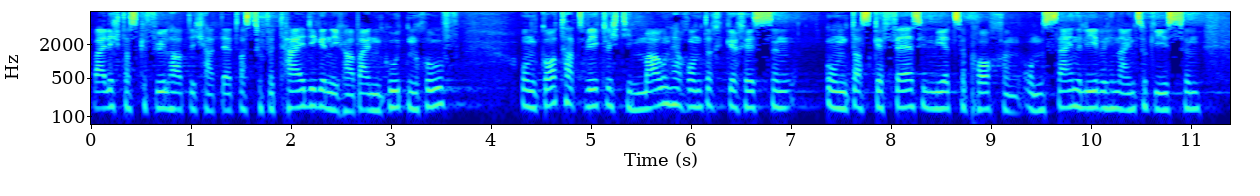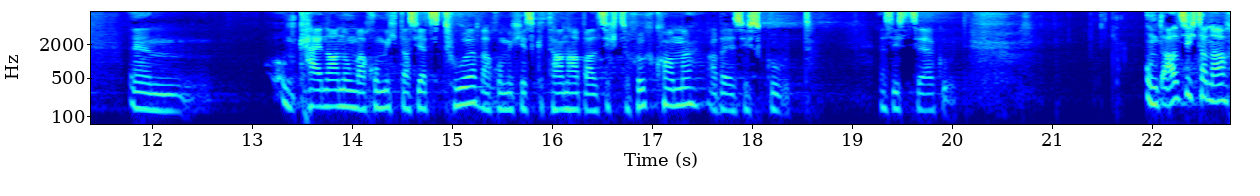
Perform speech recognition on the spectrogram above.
weil ich das Gefühl hatte, ich hatte etwas zu verteidigen, ich habe einen guten Ruf. Und Gott hat wirklich die Mauern heruntergerissen und das Gefäß in mir zerbrochen, um seine Liebe hineinzugießen. Ähm, und keine Ahnung, warum ich das jetzt tue, warum ich es getan habe, als ich zurückkomme, aber es ist gut. Es ist sehr gut. Und als ich danach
